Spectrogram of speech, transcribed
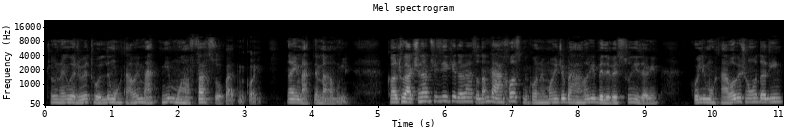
چون داریم راجع به تولید محتوای متنی موفق صحبت می‌کنیم نه این متن معمولی. call to action هم چیزی که داره از آدم درخواست می‌کنه. ما اینجا به هر حال یه بده داریم. کلی محتوا به شما دادیم.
